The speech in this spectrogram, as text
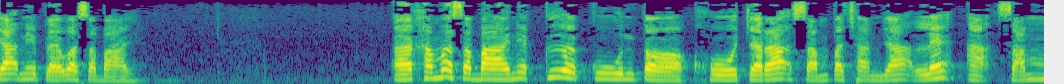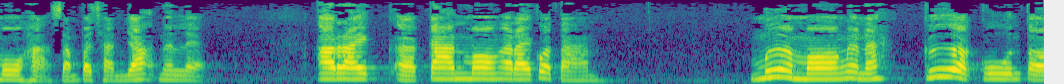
ยะนี่แปลว่าสบายคำว่าสบายเนี่ยเกื้อกูลต่อโคจระสัมปชัญญะ และอะสัมโมหะสัมปชัญญะนั่นแหละ อะไรการมองอะไรก็ตาม เมื่อมองแล้วนะเกื้อกูลต่อ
